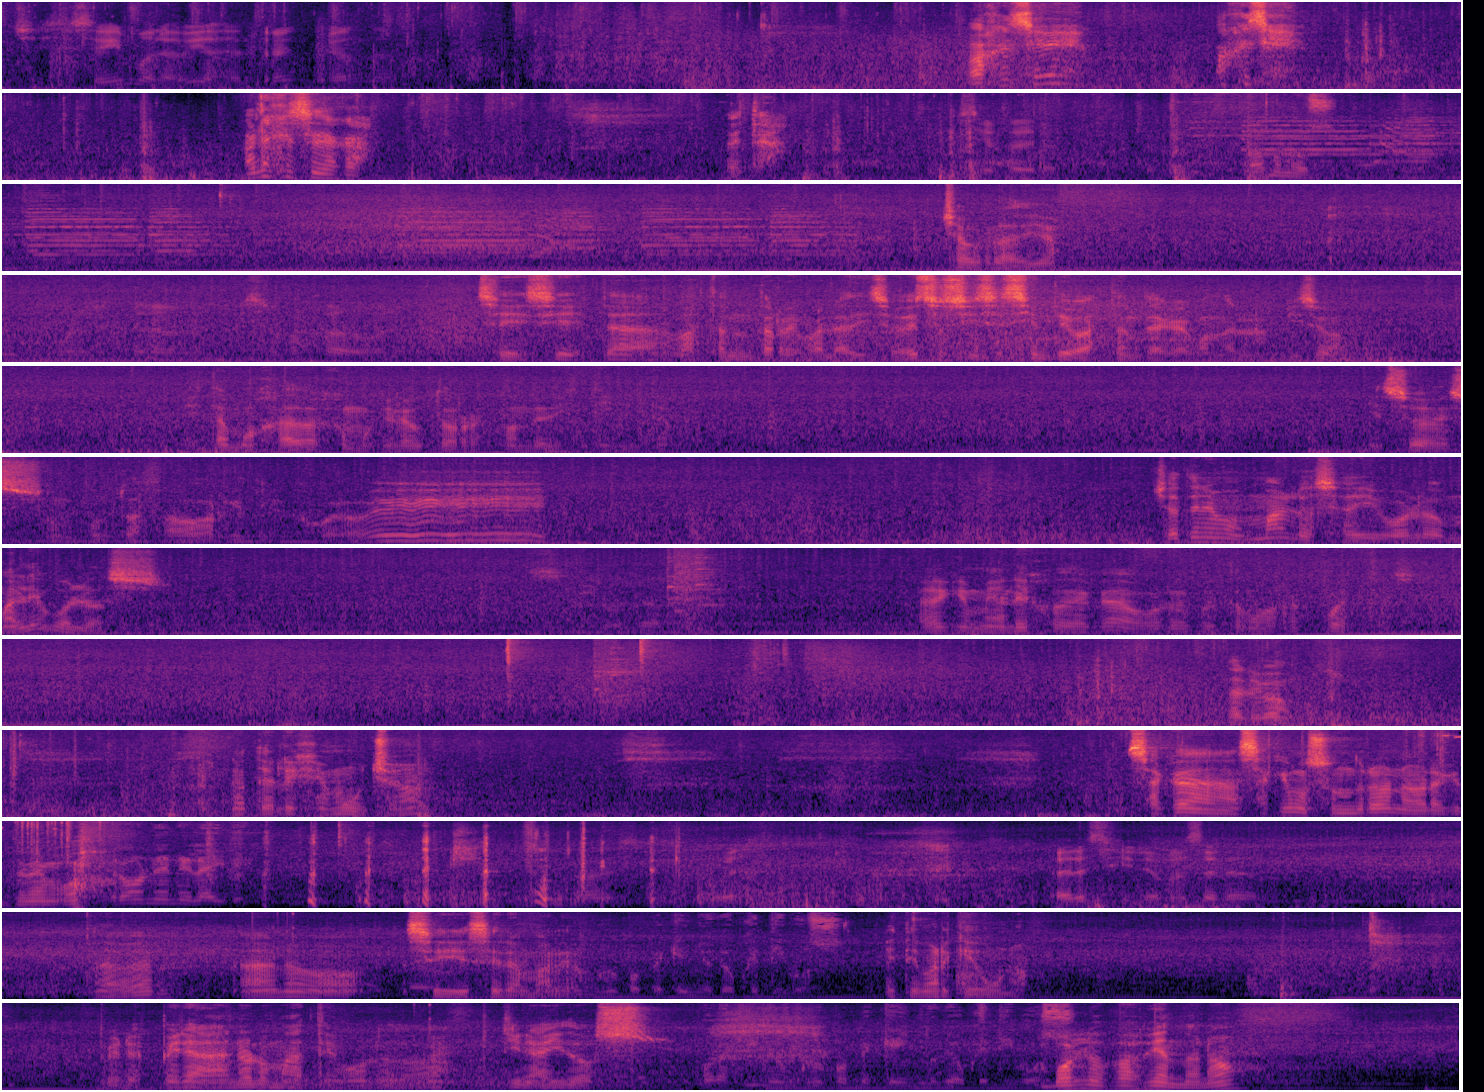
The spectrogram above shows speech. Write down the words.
Che, si seguimos las vías del tren, ¿qué onda? ¡Bájese! ¡Bájese! ¡Aléjese de acá! Ahí está. Federal. Vámonos. Chau radio. Bueno, está el piso mojado, boludo. Sí, sí, está bastante resbaladizo. Eso sí se siente bastante acá cuando el piso está mojado, es como que el auto responde distinto. Y eso es un punto a favor que tiene el juego. ¡Eh! Ya tenemos malos ahí, boludo, malévolos. Sí, boludo. A ver que me alejo de acá, boludo, porque estamos respuestos. Dale, vamos. Alejes mucho, ¿eh? Saca, saquemos un dron ahora que tenemos. Dron en el aire. Ahora sí, no pasa nada. A ver. Ah, no. Sí, ese era malo. Este marque uno. Pero espera, no lo mate, boludo. ¿eh? Tiene ahí dos. Vos los vas viendo, ¿no?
